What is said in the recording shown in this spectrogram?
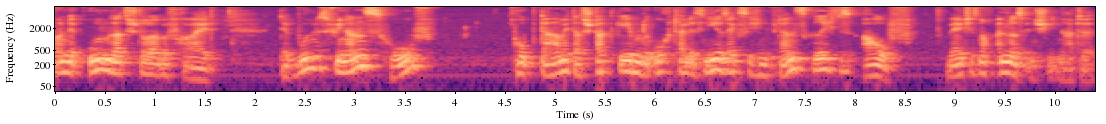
von der Umsatzsteuer befreit. Der Bundesfinanzhof hob damit das stattgebende Urteil des Niedersächsischen Finanzgerichtes auf, welches noch anders entschieden hatte.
